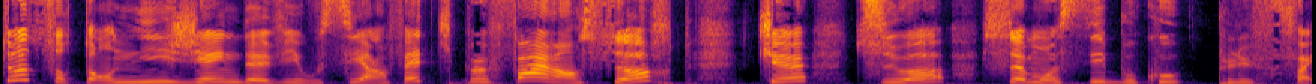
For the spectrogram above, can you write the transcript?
Tout sur ton hygiène de vie aussi, en fait, qui peut faire en sorte que tu as ce mois-ci beaucoup plus faim.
